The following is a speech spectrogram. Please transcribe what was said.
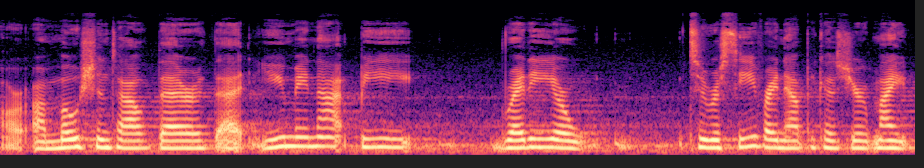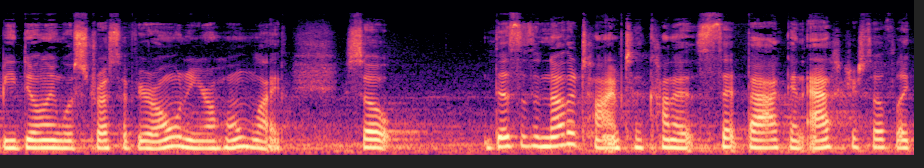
or emotions out there that you may not be ready or to receive right now because you might be dealing with stress of your own in your home life. So this is another time to kind of sit back and ask yourself like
